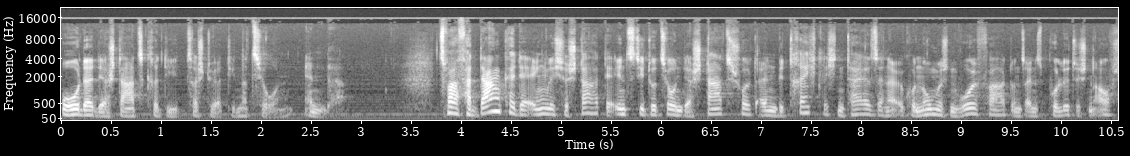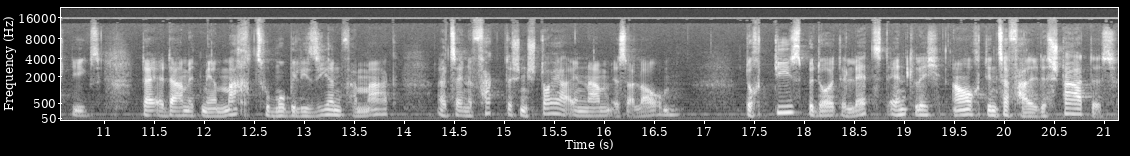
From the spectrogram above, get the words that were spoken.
oder der Staatskredit zerstört die Nation. Ende. Zwar verdanke der englische Staat der Institution der Staatsschuld einen beträchtlichen Teil seiner ökonomischen Wohlfahrt und seines politischen Aufstiegs, da er damit mehr Macht zu mobilisieren vermag, als seine faktischen Steuereinnahmen es erlauben, doch dies bedeutet letztendlich auch den Zerfall des Staates,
